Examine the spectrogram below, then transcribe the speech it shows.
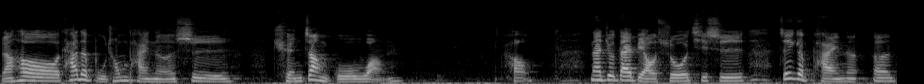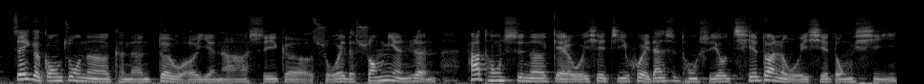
然后它的补充牌呢是权杖国王。好。那就代表说，其实这个牌呢，呃，这个工作呢，可能对我而言呢，是一个所谓的双面刃。它同时呢，给了我一些机会，但是同时又切断了我一些东西。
